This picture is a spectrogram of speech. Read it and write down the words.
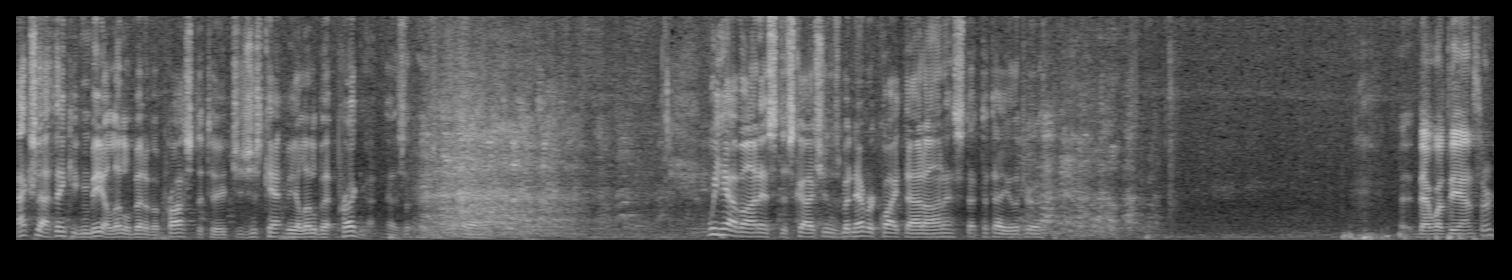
Actually, I think you can be a little bit of a prostitute. You just can't be a little bit pregnant. As, as, uh, we have honest discussions, but never quite that honest, to tell you the truth. That was the answer?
